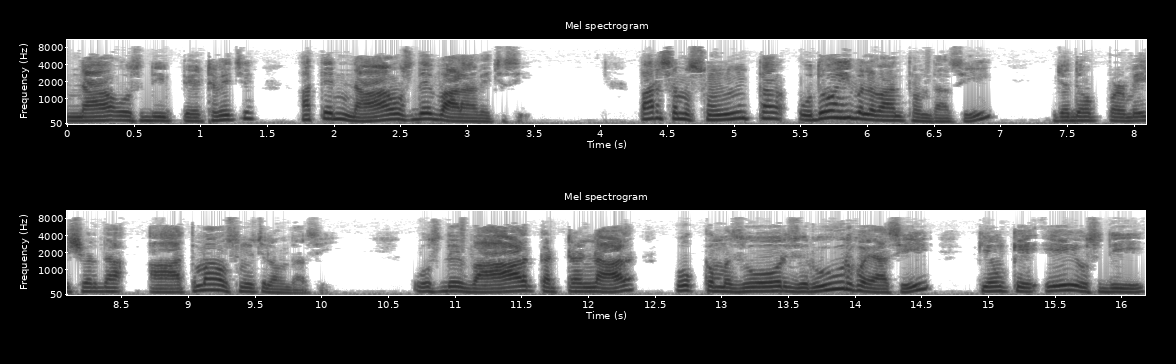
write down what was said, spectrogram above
ਨਾ ਉਸ ਦੀ ਪਿੱਠ ਵਿੱਚ ਅਤੇ ਨਾ ਉਸ ਦੇ ਵਾਲਾਂ ਵਿੱਚ ਸੀ। ਪਰ ਸਮਸੂਨ ਤਾਂ ਉਦੋਂ ਹੀ ਬਲਵੰਤ ਹੁੰਦਾ ਸੀ ਜਦੋਂ ਪਰਮੇਸ਼ਵਰ ਦਾ ਆਤਮਾ ਉਸ ਨੂੰ ਚਲਾਉਂਦਾ ਸੀ। ਉਸ ਦੇ ਵਾਲ ਕੱਟਣ ਨਾਲ ਉਹ ਕਮਜ਼ੋਰ ਜ਼ਰੂਰ ਹੋਇਆ ਸੀ ਕਿਉਂਕਿ ਇਹ ਉਸ ਦੀ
